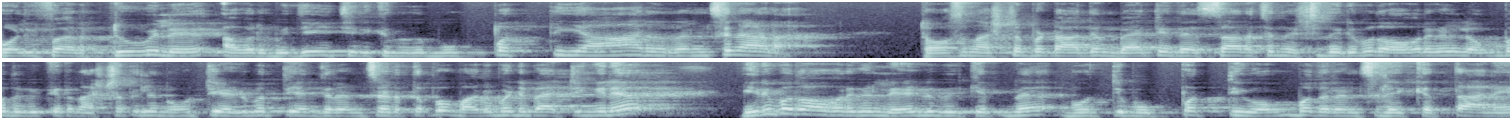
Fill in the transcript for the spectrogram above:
ക്വാളിഫയർ ടൂവിൽ അവർ വിജയിച്ചിരിക്കുന്നത് മുപ്പത്തിയാറ് റൺസിനാണ്. ടോസ് നഷ്ടപ്പെട്ട് ആദ്യം ബാറ്റ് ചെയ്ത എസ് ആർ എച്ച് നിശ്ചിത ഇരുപത് ഓവറുകളിൽ ഒമ്പത് വിക്കറ്റ് നഷ്ടത്തിൽ നൂറ്റി എഴുപത്തി അഞ്ച് റൺസ് എടുത്തപ്പോൾ മറുപടി ബാറ്റിംഗിൽ ഇരുപത് ഓവറുകളിൽ ഏഴ് വിക്കറ്റിന് നൂറ്റി മുപ്പത്തി ഒമ്പത് റൺസിലേക്ക് എത്താനേ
